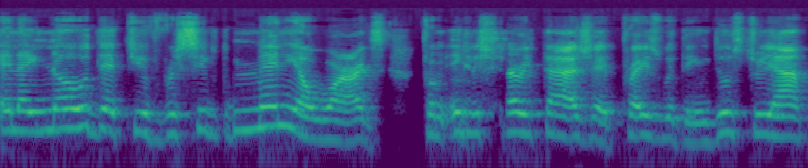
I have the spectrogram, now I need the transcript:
and i know that you've received many awards from english heritage praise with the industria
